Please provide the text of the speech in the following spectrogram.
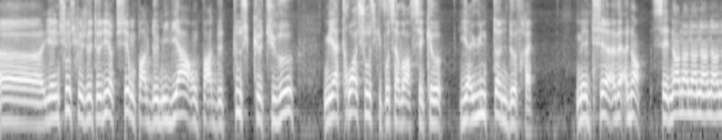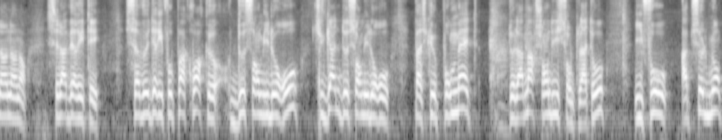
euh, Il y a une chose que je veux te dire, tu sais, on parle de milliards, on parle de tout ce que tu veux, mais il y a trois choses qu'il faut savoir, c'est qu'il y a une tonne de frais. Mais non, c'est non, non, non, non, non, non, non, non, c'est la vérité. Ça veut dire, il ne faut pas croire que 200 000 euros, tu gagnes 200 000 euros. Parce que pour mettre de la marchandise sur le plateau, il faut absolument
